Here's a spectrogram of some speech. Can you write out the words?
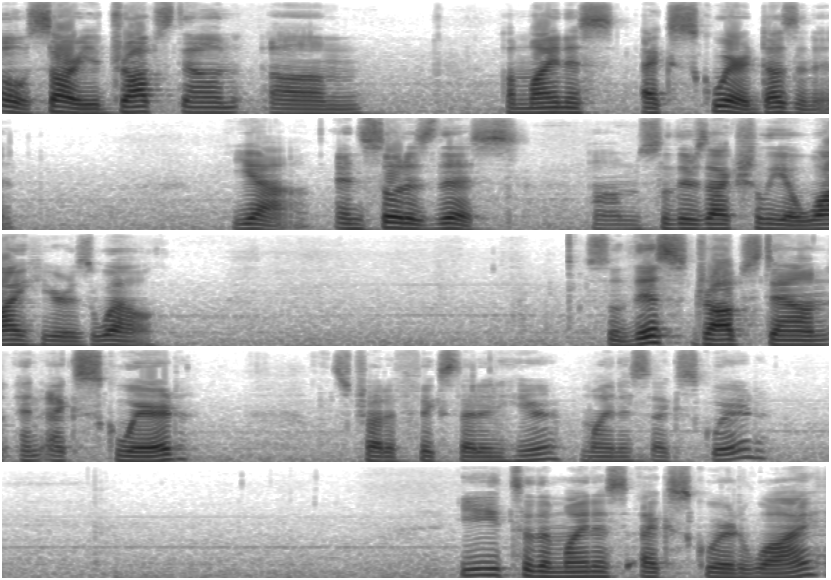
Oh, sorry, it drops down um, a minus x squared, doesn't it? Yeah, and so does this. Um, so there's actually a y here as well. So this drops down an x squared. Let's try to fix that in here. Minus x squared. e to the minus x squared y.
